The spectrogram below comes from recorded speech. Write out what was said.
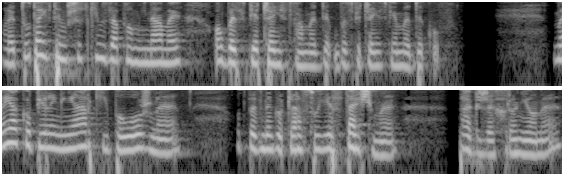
ale tutaj w tym wszystkim zapominamy o medy- bezpieczeństwie medyków. My jako pielęgniarki położne od pewnego czasu jesteśmy także chronione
